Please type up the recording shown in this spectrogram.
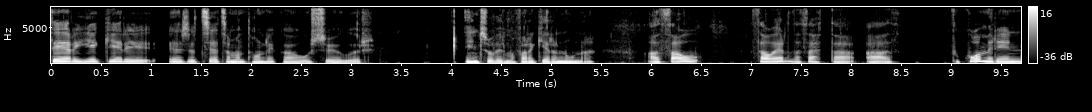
þegar ég geri setja saman tónleika og sögur eins og við erum að fara að gera núna að þá, þá er það þetta að þú komir inn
